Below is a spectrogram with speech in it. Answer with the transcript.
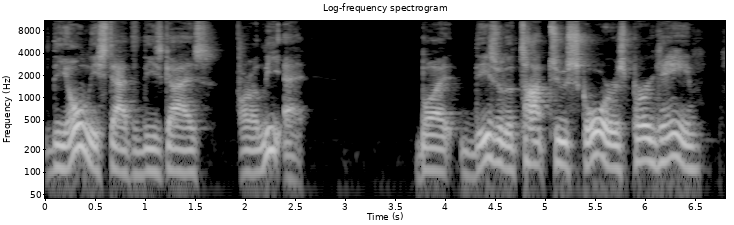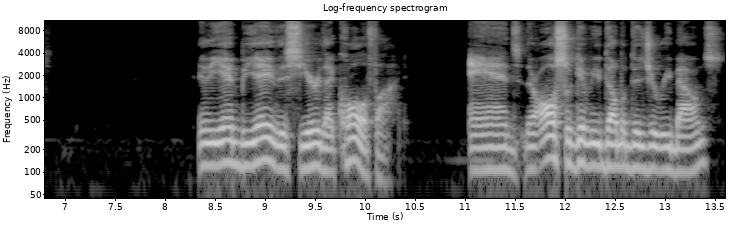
the only stat that these guys are elite at. But these are the top two scorers per game in the NBA this year that qualified. And they're also giving you double digit rebounds.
